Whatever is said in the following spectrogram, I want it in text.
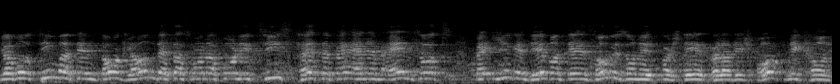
Ja, wo sind wir denn da gelandet, dass man ein Polizist heute bei einem Einsatz bei irgendjemand, der ihn sowieso nicht versteht, weil er die Sprache nicht kann,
